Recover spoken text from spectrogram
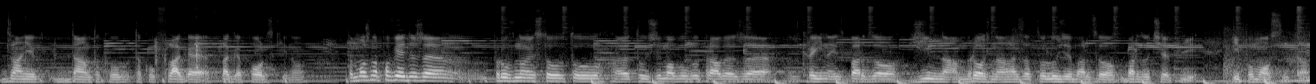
dla niej dałem taką, taką flagę, flagę Polski. No. To można powiedzieć, że porównując tą, tą, e, tą zimową wyprawę, że kraina jest bardzo zimna, mroźna, ale za to ludzie bardzo, bardzo ciepli i pomocni tam.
